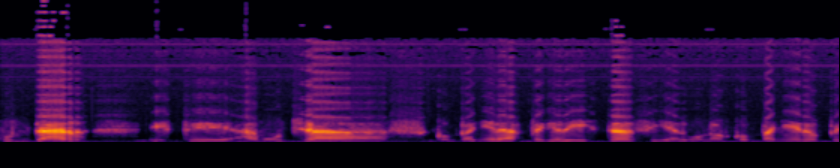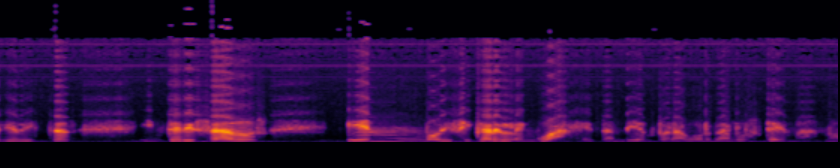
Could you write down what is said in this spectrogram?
juntar este, a muchas compañeras periodistas y algunos compañeros periodistas interesados en modificar el lenguaje también para abordar los temas. ¿no?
